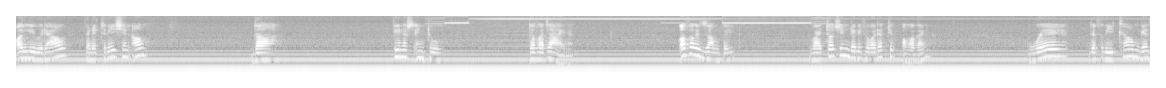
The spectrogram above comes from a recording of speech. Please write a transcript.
only without penetration of the penis into the vagina. Or for example by touching the reproductive organ where the fecum get,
